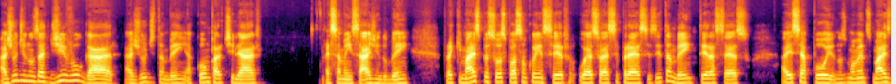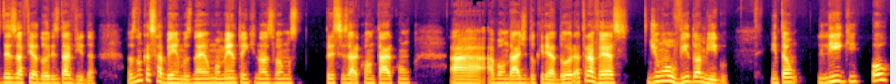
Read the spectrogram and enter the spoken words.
Ajude-nos a divulgar, ajude também a compartilhar essa mensagem do bem para que mais pessoas possam conhecer o SOS Preces e também ter acesso a esse apoio nos momentos mais desafiadores da vida. Nós nunca sabemos, né, o momento em que nós vamos precisar contar com a, a bondade do Criador através de um ouvido amigo. Então, ligue ou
